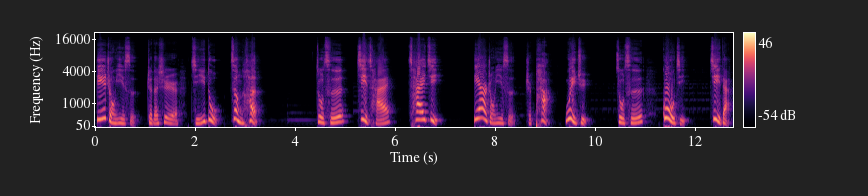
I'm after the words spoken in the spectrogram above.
第一种意思指的是嫉妒、憎恨，组词忌才、猜忌；第二种意思指怕、畏惧，组词顾忌、忌惮；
